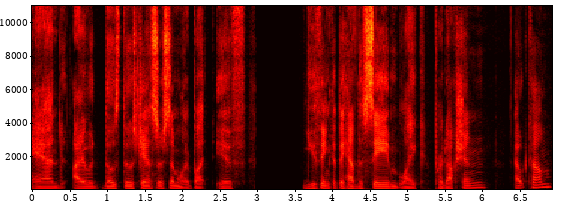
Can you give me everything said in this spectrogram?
And I would those those chances are similar. But if you think that they have the same like production outcome,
